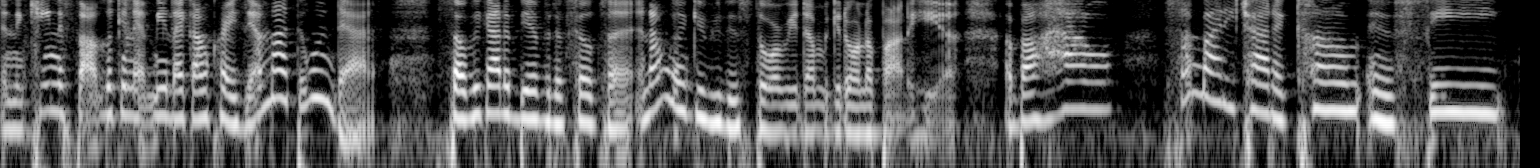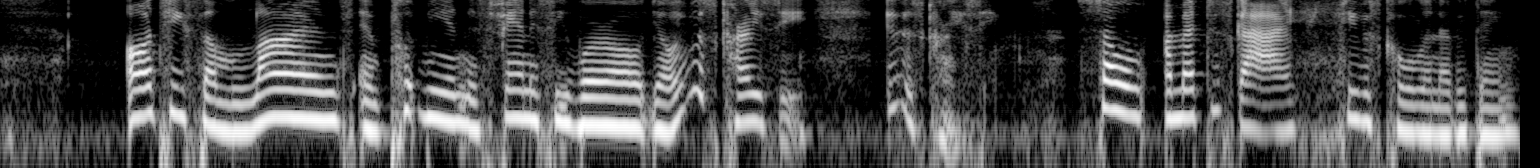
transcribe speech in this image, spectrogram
And then Keyna start looking at me like I'm crazy. I'm not doing that. So we got to be able to filter. And I'm going to give you this story. Then I'm going to get on up out of here. About how somebody tried to come and feed Auntie some lines and put me in this fantasy world. Yo, it was crazy. It was crazy. So I met this guy. He was cool and everything.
